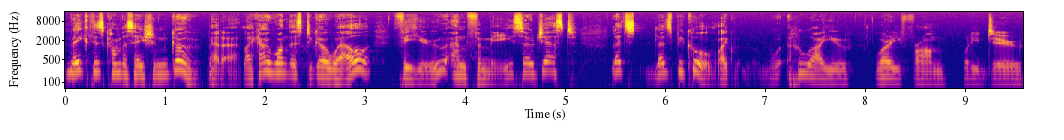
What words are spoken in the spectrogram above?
make this conversation go better. Like, I want this to go well for you and for me. So just let's let's be cool. Like, wh- who are you? Where are you from? What do you do?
